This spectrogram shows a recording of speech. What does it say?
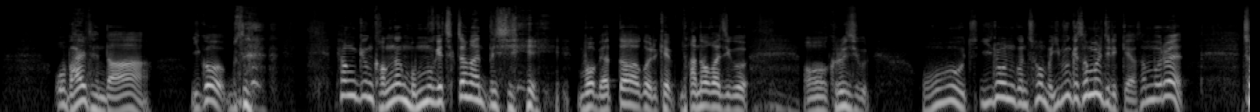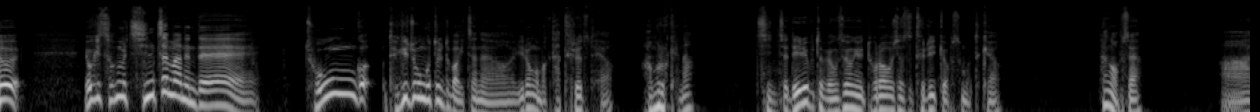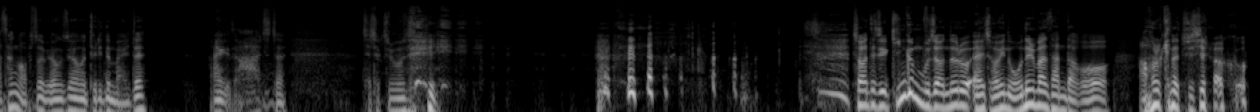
오, 말 된다. 이거 무슨 평균 건강 몸무게 측정한 듯이 뭐 몇 더하고 이렇게 나눠가지고 어 그런 식으로. 오 이런 건 처음 봐. 이분께 선물 드릴게요. 선물은 저 여기 선물 진짜 많은데 좋은 거 되게 좋은 것들도 막 있잖아요. 이런 거 막 다 드려도 돼요? 아무렇게나? 진짜 내일부터 명수 형이 돌아오셔서 드릴 게 없으면 어떡해요? 상관없어요? 아 상관없어. 명수 형은 드리든 말든? 아 진짜 제작진분들이 저한테 지금 긴급 무전으로 에, 저희는 오늘만 산다고 아무렇게나 주시라고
